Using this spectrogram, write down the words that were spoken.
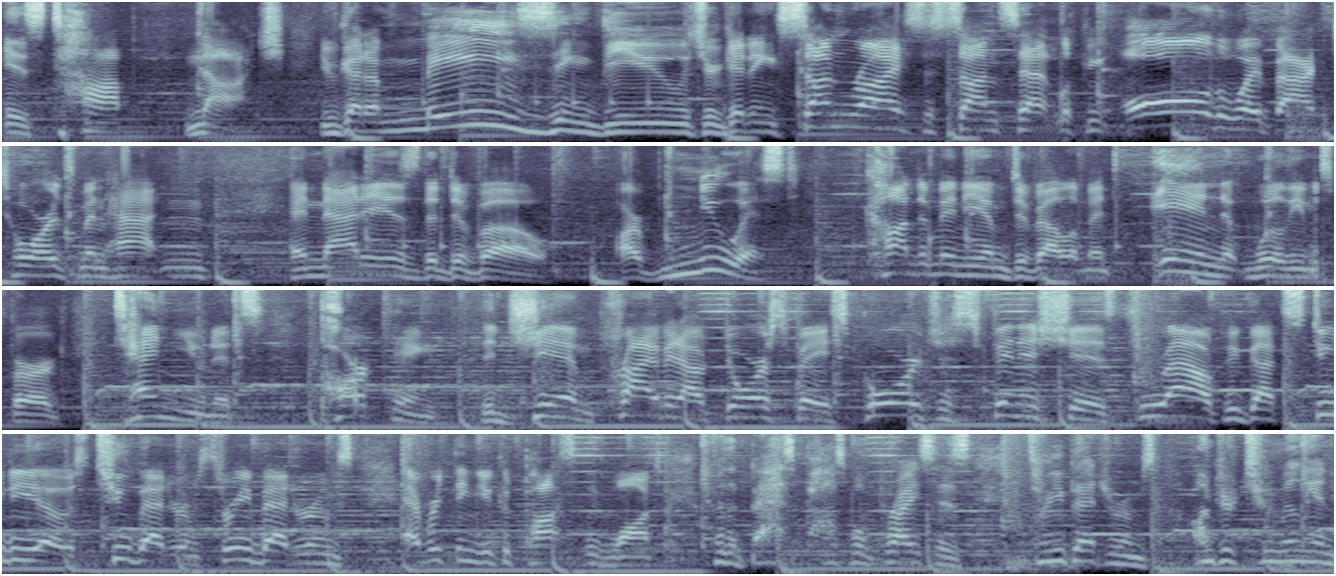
is top notch. You've got amazing views. You're getting sunrise to sunset, looking all the way back towards Manhattan. And that is the DeVoe, our newest condominium development in Williamsburg. 10 units, parking, the gym, private outdoor space, gorgeous finishes throughout. We've got studios, two bedrooms, three bedrooms, everything you could possibly want for the best possible prices. Three bedrooms, under $2 million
